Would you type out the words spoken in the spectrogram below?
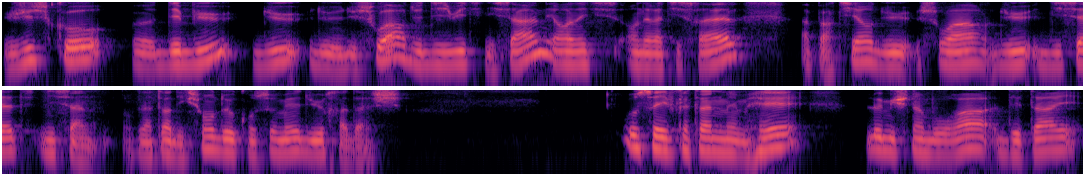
jusqu'au début du, du, soir du 18 Nissan, et en, en Israël, à partir du soir du 17 Nissan. Donc l'interdiction de consommer du Chadash. Au Saïf Katan Memhe, le Mishnah détaille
